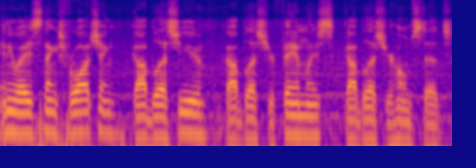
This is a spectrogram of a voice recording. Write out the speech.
Anyways, thanks for watching. God bless you. God bless your families. God bless your homesteads.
